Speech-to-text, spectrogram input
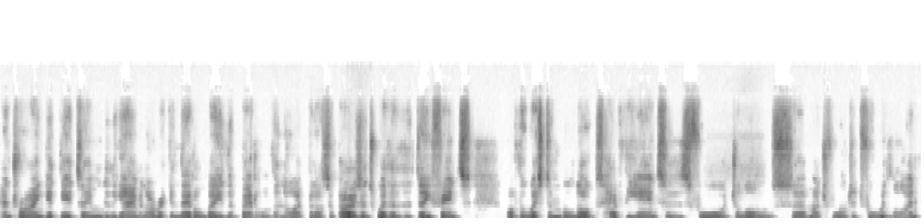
and try and get their team into the game. And I reckon that'll be the battle of the night. But I suppose it's whether the defence of the Western Bulldogs have the answers for Geelong's uh, much vaunted forward line.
